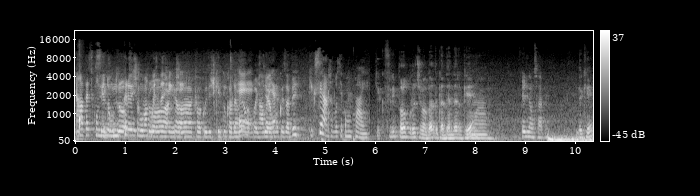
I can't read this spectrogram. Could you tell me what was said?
ela tá escondendo algum encontrou- crush, alguma coisa da gente? Aquela, aquela coisa escrita no caderno É, dela? Pode ter aí. alguma coisa a ver? O que, que você acha, você como pai? O que, que o Felipe falou por último agora do caderno dela? O quê? Ele não sabe. Do quê?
